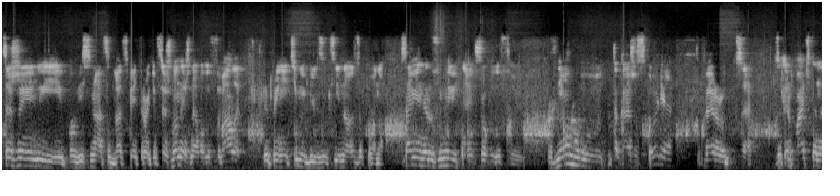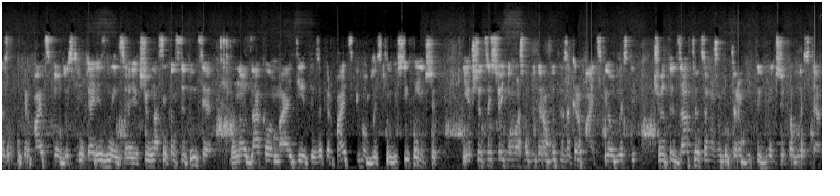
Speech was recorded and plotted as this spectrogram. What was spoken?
це ж і по 18-25 років. Це ж вони ж наголосували при прийнятті мобілізаційного закону. Самі не розуміють навіть що голосують. Знову така ж історія. Тепер це Закарпатська не Закарпатська область. Яка різниця? Якщо в нас є конституція, вона однаково має діяти в Закарпатській області і в усіх інших. І якщо це сьогодні можна буде робити в Закарпатській області, чого тут завтра це може бути робити в інших областях?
